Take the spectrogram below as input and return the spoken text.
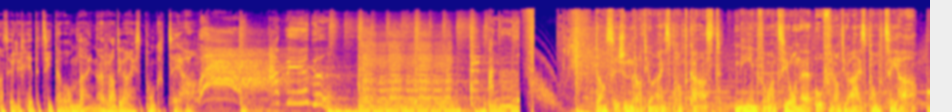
natürlich jederzeit auch online. radio1.ch. Wow, das ist ein Radio 1 Podcast. Mehr Informationen auf radio1.ch.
